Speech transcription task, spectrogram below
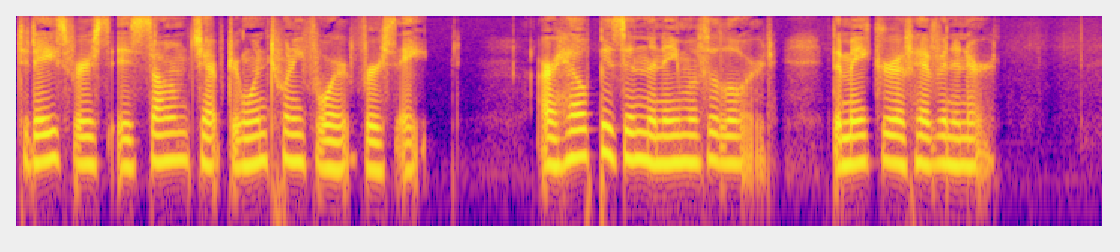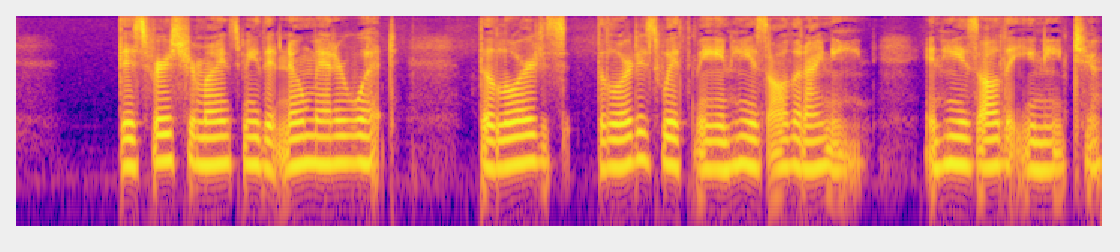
Today's verse is Psalm chapter 124, verse 8. Our help is in the name of the Lord, the maker of heaven and earth. This verse reminds me that no matter what, the Lord is, the Lord is with me, and He is all that I need, and He is all that you need too.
